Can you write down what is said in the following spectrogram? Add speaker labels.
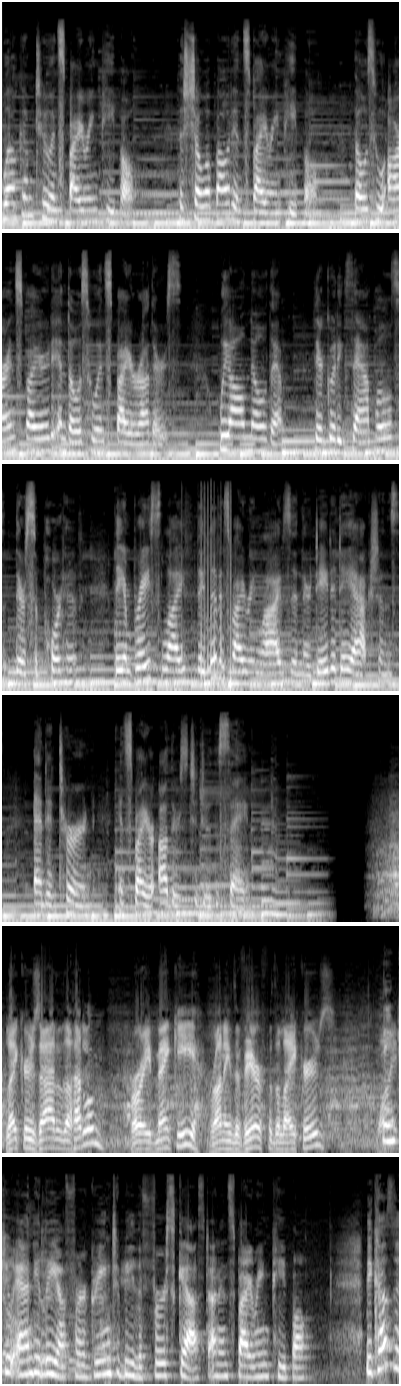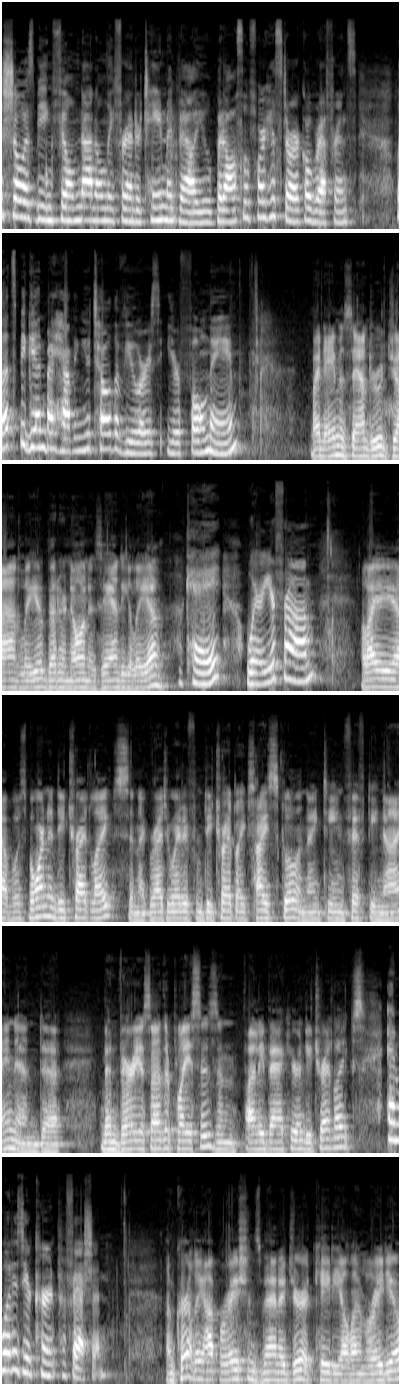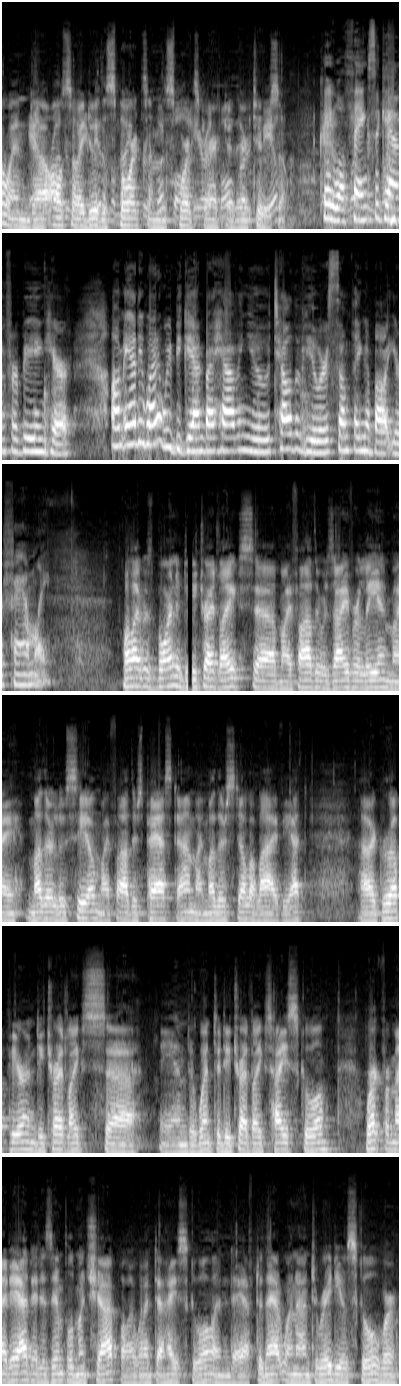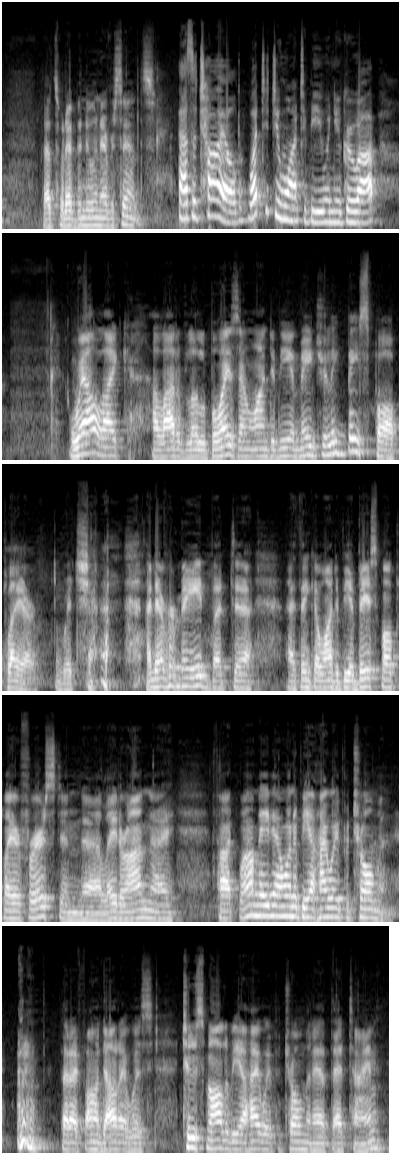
Speaker 1: Welcome to Inspiring People, the show about inspiring people, those who are inspired and those who inspire others. We all know them. They're good examples, they're supportive, they embrace life, they live inspiring lives in their day to day actions, and in turn, inspire others to do the same.
Speaker 2: Lakers out of the huddle. Rory Menke running the veer for the Lakers.
Speaker 1: Thank you, Andy Leah, for agreeing to be the first guest on Inspiring People. Because the show is being filmed not only for entertainment value, but also for historical reference, let's begin by having you tell the viewers your full name.
Speaker 2: My name is Andrew John Leah, better known as Andy Leah.
Speaker 1: Okay, where are you're from.
Speaker 2: Well, I uh, was born in Detroit Lakes, and I graduated from Detroit Lakes High School in 1959, and uh, been various other places, and finally back here in Detroit Lakes.
Speaker 1: And what is your current profession?
Speaker 2: I'm currently operations manager at KDLM Radio, and uh, also I do the sports. I'm the sports director there too. So.
Speaker 1: Okay, well, thanks again for being here. Um, Andy, why don't we begin by having you tell the viewers something about your family?
Speaker 2: Well, I was born in Detroit Lakes. Uh, my father was Ivor Leah and my mother Lucille. My father's passed on. My mother's still alive yet. I grew up here in Detroit Lakes uh, and went to Detroit Lakes High School worked for my dad at his implement shop while I went to high school, and after that went on to radio school, where that's what I've been doing ever since.
Speaker 1: As a child, what did you want to be when you grew up?
Speaker 2: Well, like a lot of little boys, I wanted to be a Major League Baseball player, which I never made, but uh, I think I wanted to be a baseball player first, and uh, later on I thought, well, maybe I want to be a highway patrolman. but I found out I was too small to be a highway patrolman at that time.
